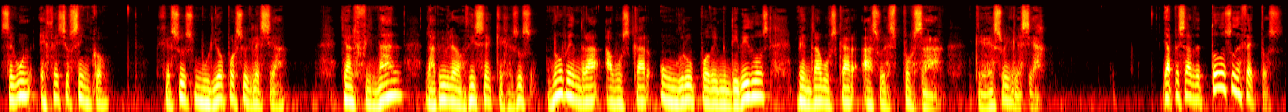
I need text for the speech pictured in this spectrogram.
Según Efesios 5, Jesús murió por su iglesia y al final la Biblia nos dice que Jesús no vendrá a buscar un grupo de individuos, vendrá a buscar a su esposa, que es su iglesia. Y a pesar de todos sus defectos,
